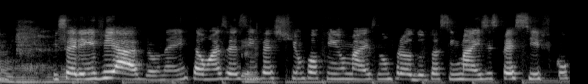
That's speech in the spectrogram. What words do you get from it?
isso seria inviável, né? Então, às vezes, Sim. investir um pouquinho mais num produto, assim, mais específico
